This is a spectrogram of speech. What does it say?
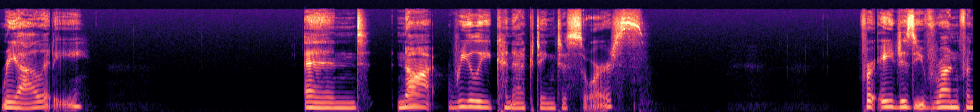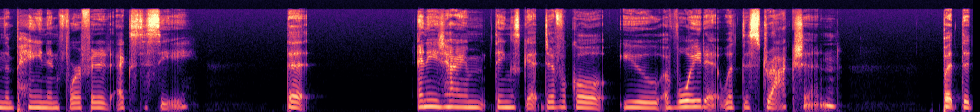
reality and not really connecting to source. For ages, you've run from the pain and forfeited ecstasy. That anytime things get difficult, you avoid it with distraction. But the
